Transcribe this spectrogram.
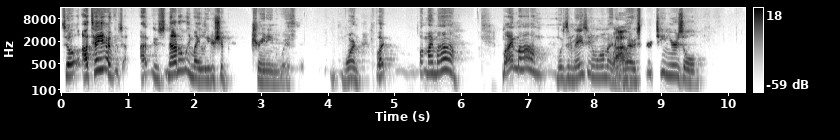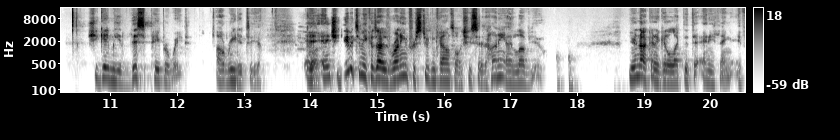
So I'll tell you, I was I, it was not only my leadership training with Warren, but but my mom. My mom was an amazing woman. Wow. When I was 13 years old, she gave me this paperweight. I'll read it to you. And, and she gave it to me because I was running for student council, and she said, "Honey, I love you." You're not going to get elected to anything if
